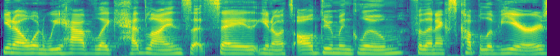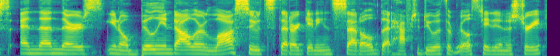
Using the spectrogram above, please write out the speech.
You know, when we have like headlines that say, you know, it's all doom and gloom for the next couple of years, and then there's, you know, billion dollar lawsuits that are getting settled that have to do with the real estate industry,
